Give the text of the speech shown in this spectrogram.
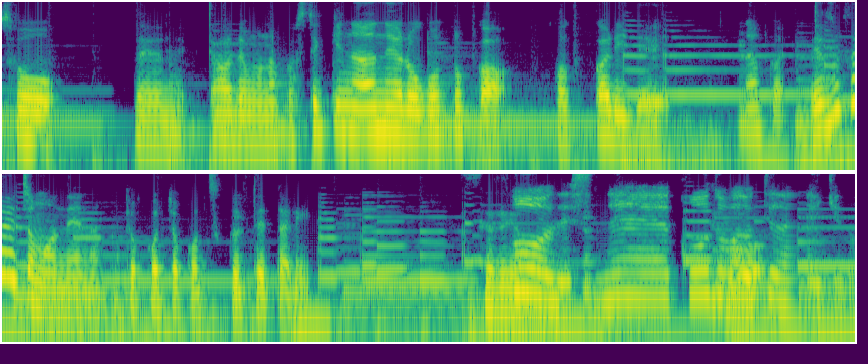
そうだよね。あでもなんか素敵なねロゴとかばっかりでなんかウェブサイトもねなんかちょこちょこ作ってたりするよ、そうですね。コードは打てないけど、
